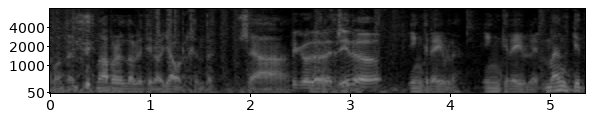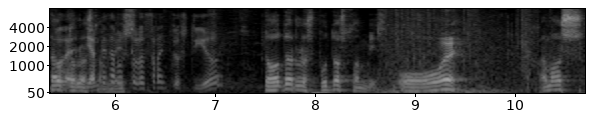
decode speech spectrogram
No va por el doble tiro, ya urgente. O sea. Doble tiro. Increíble, increíble. Me han quitado Joder, todos ya los empezamos zombies. con los francos, tío. Todos los putos zombies. Vamos.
